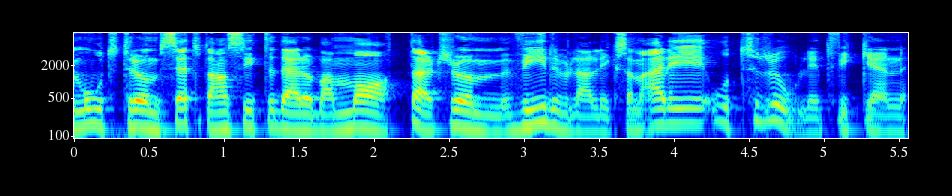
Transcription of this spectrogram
mot trumsetet och han sitter där och bara matar trumvirvlar liksom. Är det är otroligt vilken eh,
